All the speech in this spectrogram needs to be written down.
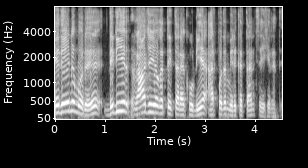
ஏதேனும் ஒரு திடீர் ராஜயோகத்தை தரக்கூடிய அற்புதம் இருக்கத்தான் செய்கிறது.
